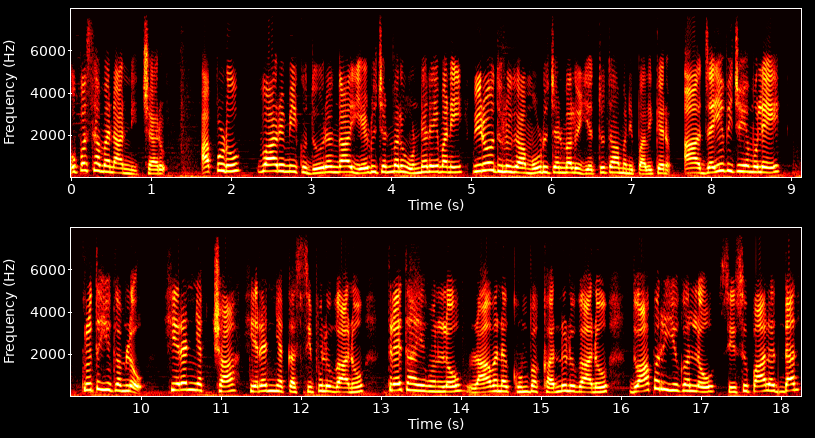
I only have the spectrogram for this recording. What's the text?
ఉపశమనాన్నిచ్చారు. అప్పుడు వారు మీకు దూరంగా ఏడు జన్మలు ఉండలేమని విరోధులుగా మూడు జన్మలు ఎత్తుతామని పలికెను. ఆ జయ విజయములే కృతయుగంలో హిరణ్యక్ష హిరణ్యక శిపులుగాను త్రేతాయుగంలో రావణ కుంభ కర్ణులుగాను ద్వాపర యుగంలో శిశుపాల దంత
